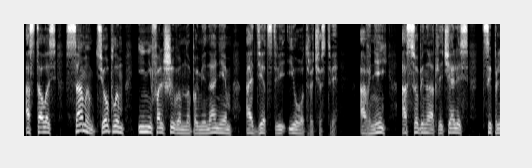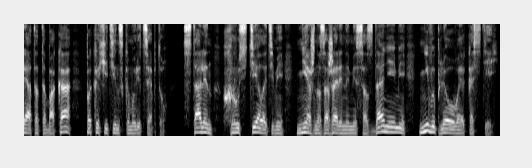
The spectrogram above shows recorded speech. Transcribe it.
осталась самым теплым и нефальшивым напоминанием о детстве и отрочестве — а в ней особенно отличались цыплята табака по кахетинскому рецепту. Сталин хрустел этими нежно зажаренными созданиями, не выплевывая костей.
